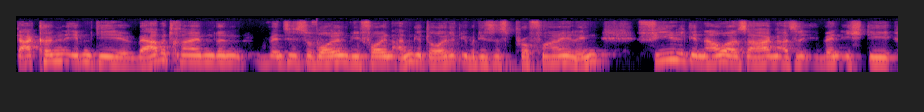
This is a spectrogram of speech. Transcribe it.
da können eben die Werbetreibenden, wenn sie so wollen, wie vorhin angedeutet, über dieses Profiling viel genauer sagen. Also wenn ich die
